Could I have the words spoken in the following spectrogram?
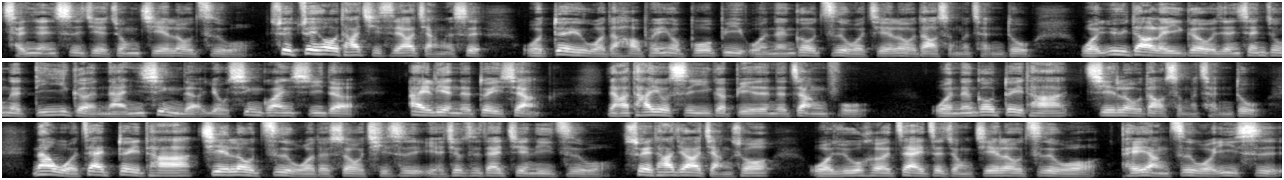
成人世界中揭露自我？所以最后他其实要讲的是，我对于我的好朋友波比，我能够自我揭露到什么程度？我遇到了一个我人生中的第一个男性的有性关系的爱恋的对象，然后他又是一个别人的丈夫，我能够对他揭露到什么程度？那我在对他揭露自我的时候，其实也就是在建立自我，所以他就要讲说，我如何在这种揭露自我、培养自我意识、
